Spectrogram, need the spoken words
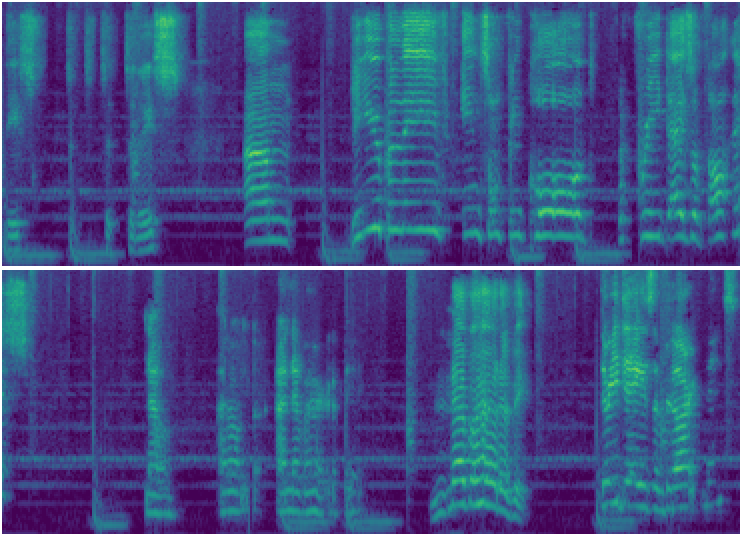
this to, to, to this. Um, do you believe in something called the three days of darkness? No, I don't. I never heard of it. Never heard of it. Three days of darkness.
